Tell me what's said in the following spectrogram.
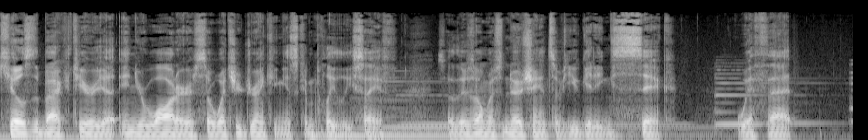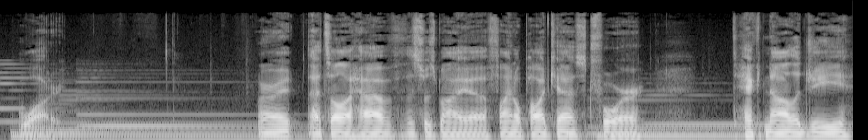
kills the bacteria in your water, so what you're drinking is completely safe. So there's almost no chance of you getting sick with that water. All right, that's all I have. This was my uh, final podcast for technology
